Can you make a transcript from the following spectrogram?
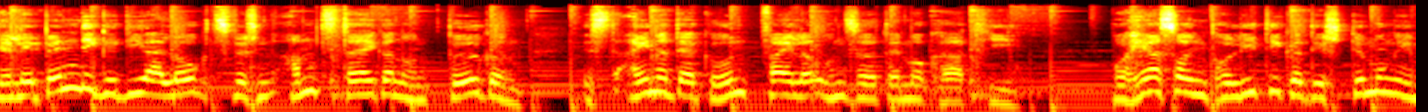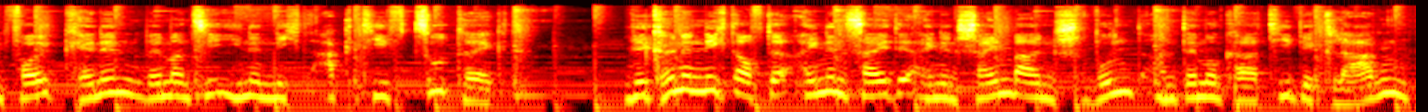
Der lebendige Dialog zwischen Amtsträgern und Bürgern ist einer der Grundpfeiler unserer Demokratie. Woher sollen Politiker die Stimmung im Volk kennen, wenn man sie ihnen nicht aktiv zuträgt? Wir können nicht auf der einen Seite einen scheinbaren Schwund an Demokratie beklagen,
